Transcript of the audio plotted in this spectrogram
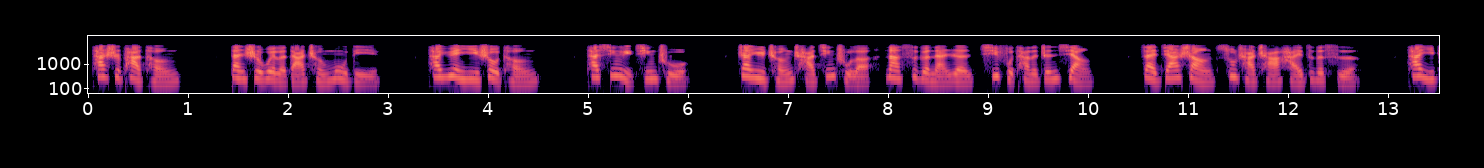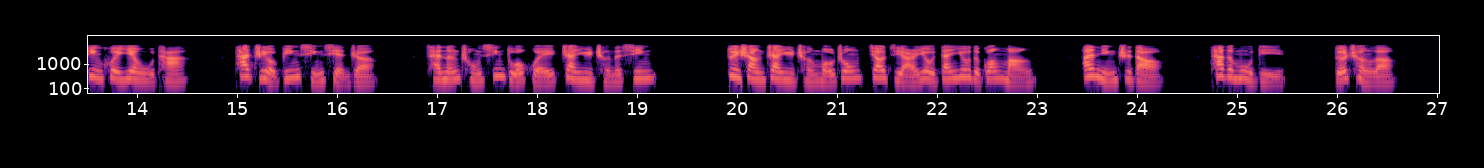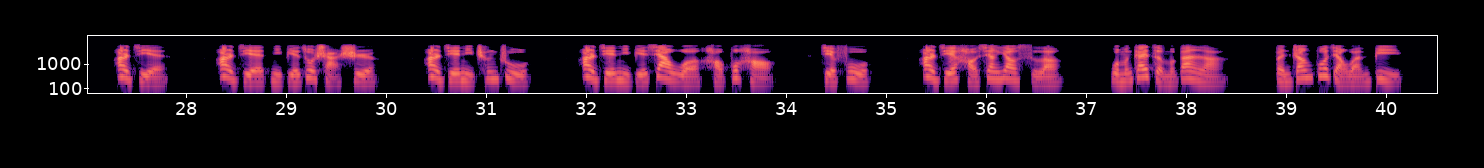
他是怕疼，但是为了达成目的，他愿意受疼。他心里清楚，战玉成查清楚了那四个男人欺负他的真相，再加上苏茶茶孩子的死，他一定会厌恶他。他只有兵行险着，才能重新夺回战玉成的心。对上战玉成眸中焦急而又担忧的光芒。安宁知道他的目的得逞了。二姐，二姐，你别做傻事。二姐，你撑住。二姐，你别吓我好不好？姐夫，二姐好像要死了，我们该怎么办啊？本章播讲完毕。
